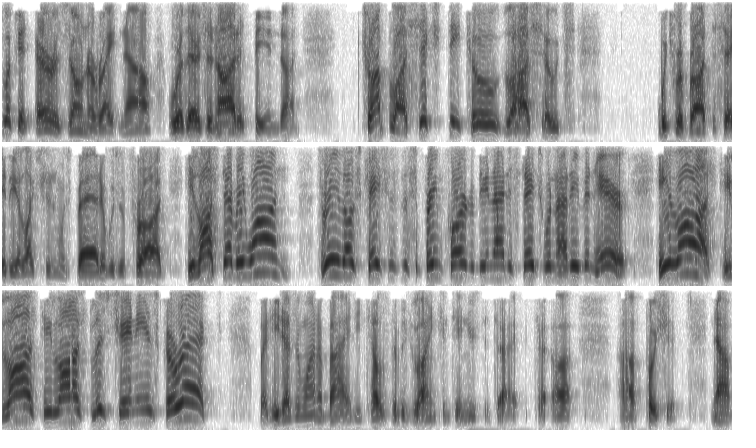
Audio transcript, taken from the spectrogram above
look at Arizona right now where there's an audit being done. Trump lost 62 lawsuits which were brought to say the election was bad, it was a fraud. He lost every one. Three of those cases, the Supreme Court of the United States were not even here. He lost. He lost. He lost. Liz Cheney is correct but he doesn't want to buy it. He tells the big lie and continues to, tie, to uh, uh, push it. Now,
